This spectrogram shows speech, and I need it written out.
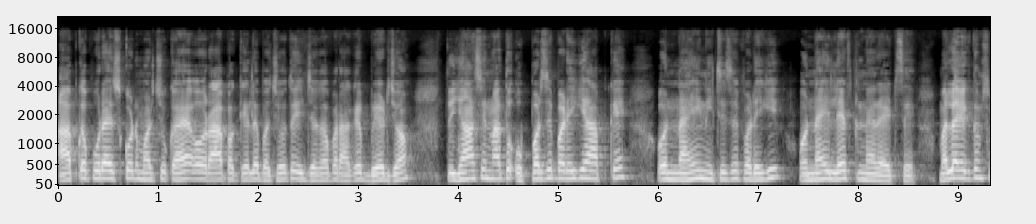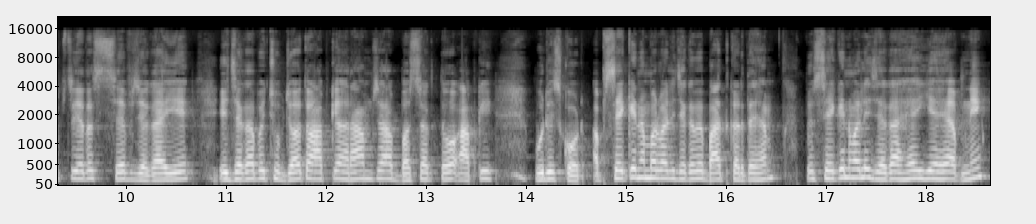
आपका पूरा स्कोर मर चुका है और आप अकेले बचे हो तो इस जगह पर आके बैठ जाओ। तो यहाँ से ना तो ऊपर से पड़ेगी आपके और ना ही नीचे से पड़ेगी और ना ही लेफ़्ट ना राइट से। मतलब एकदम सबसे ज़्यादा सेफ़ जगह है ये। इस जगह पे छुप जाओ तो आपके आराम से आप बच सकते हो आपकी पूरी स्कोर अब सेकेंड नंबर वाली जगह पर बात करते हैं हम। तो सेकेंड वाली जगह है, ये है अपनी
